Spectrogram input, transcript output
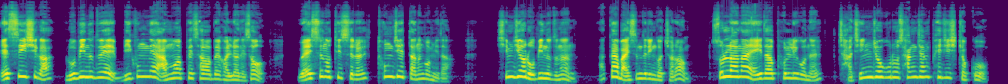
SEC가 로빈후드의 미국 내 암호화폐 사업에 관련해서 웰스 노티스를 통지했다는 겁니다. 심지어 로빈후드는 아까 말씀드린 것처럼 솔라나 에이다 폴리곤을 자진적으로 상장 폐지시켰고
